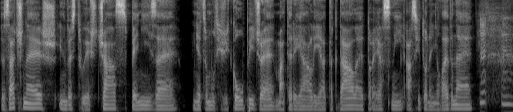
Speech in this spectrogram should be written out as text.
začneš, investuješ čas, peníze, něco musíš koupit, že materiály a tak dále, to je jasný, asi to není levné. Mm-mm.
